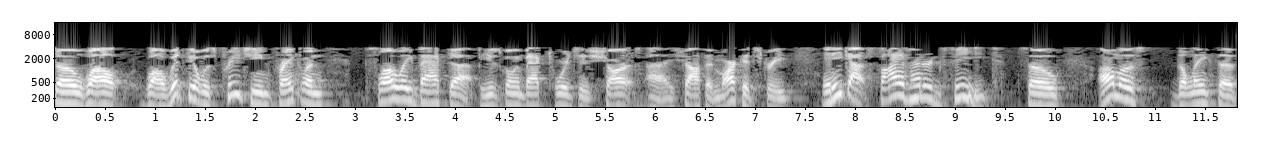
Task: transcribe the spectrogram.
So while while Whitefield was preaching, Franklin slowly backed up. He was going back towards his shop, uh, shop in Market Street, and he got 500 feet, so almost the length of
